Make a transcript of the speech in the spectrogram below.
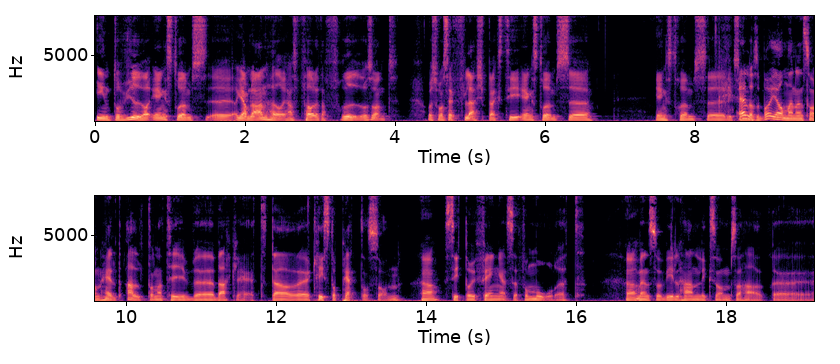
intervjuar Engströms eh, gamla anhöriga, hans före detta fru och sånt. Och så får man se flashbacks till Engströms, eh, Engströms eh, liksom. Eller så bara gör man en sån helt alternativ eh, verklighet. Där eh, Christer Pettersson Ja, sitter i fängelse för mordet. ja. Men så vill han liksom så här eh,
